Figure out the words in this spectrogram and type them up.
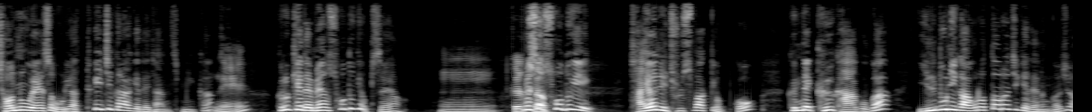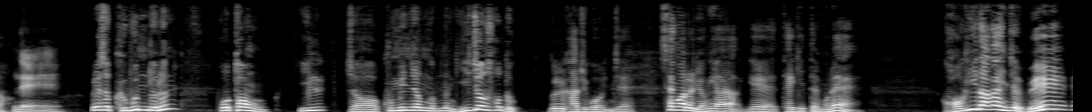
전후에서 우리가 퇴직을 하게 되지 않습니까? 네. 그렇게 되면 소득이 없어요. 음, 그렇죠. 그래서 소득이 자연히 줄 수밖에 없고 근데 그 가구가 1분위 가구로 떨어지게 되는 거죠. 네. 그래서 그분들은 보통 일, 저, 국민연금 등 이전 소득을 가지고 이제 생활을 영위하게 되기 때문에 거기다가 이제 왜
